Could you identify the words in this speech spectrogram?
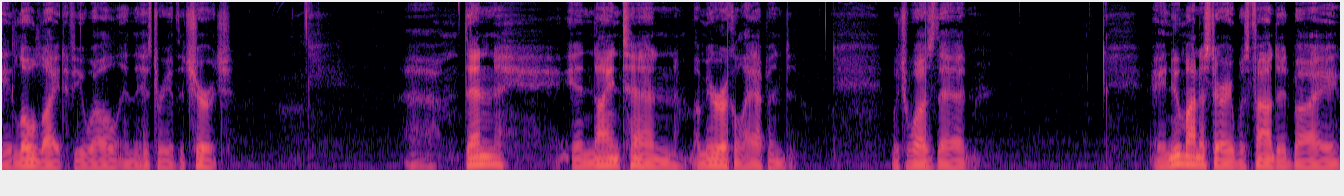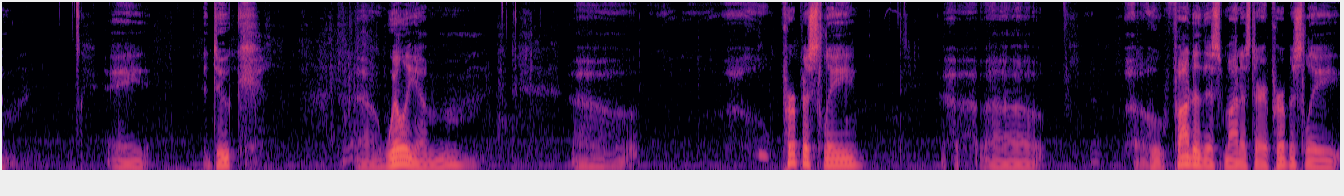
a low light, if you will, in the history of the church. Uh, then in 910, a miracle happened, which was that a new monastery was founded by a Duke uh, William, uh, purposely, uh, uh, who founded this monastery purposely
